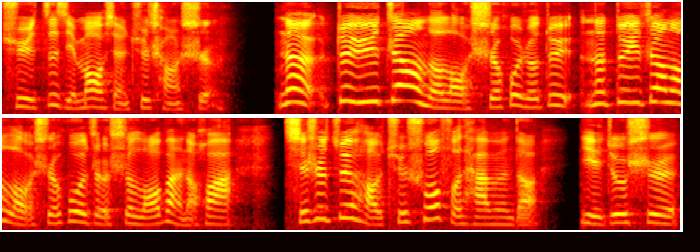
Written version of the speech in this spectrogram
去自己冒险去尝试。那对于这样的老师，或者对那对于这样的老师或者是老板的话，其实最好去说服他们的，也就是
